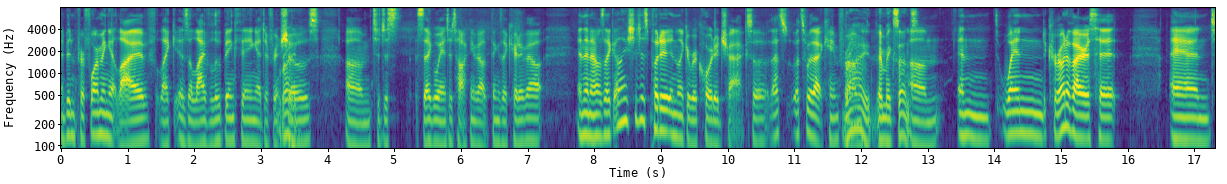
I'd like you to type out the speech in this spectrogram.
and been performing it live, like as a live looping thing at different Right. shows, um, to just segue into talking about things I cared about. And then I was like, oh, I should just put it in like a recorded track. So that's that's where that came from. right that makes sense Um, and when coronavirus hit, and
